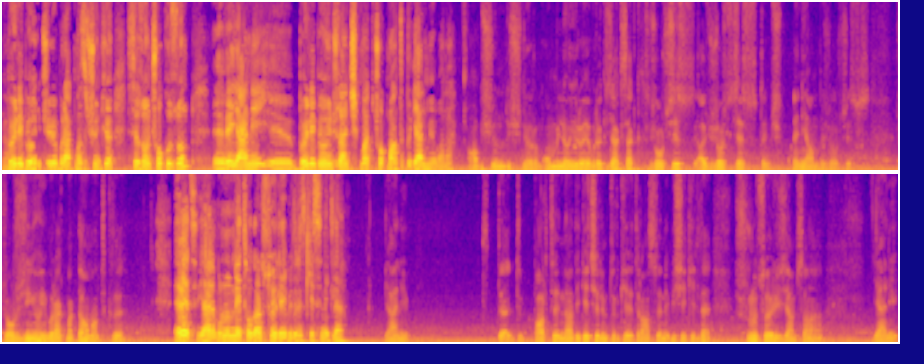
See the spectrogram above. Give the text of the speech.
Yani- böyle bir oyuncuyu bırakması. Çünkü sezon çok uzun e, ve yani e, böyle bir oyuncudan çıkmak çok mantıklı gelmiyor bana. Abi şunu düşünüyorum 10 milyon euroya bırakacaksak George Jesus, ay George Jesus demişim. Beni yandı George Jesus. Jorginho'yu bırakmak daha mantıklı. Evet yani bunu net olarak söyleyebiliriz kesinlikle. Yani Partey'in hadi geçelim Türkiye transferini bir şekilde şunu söyleyeceğim sana. Yani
